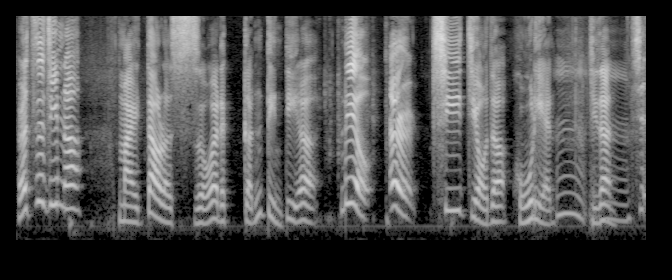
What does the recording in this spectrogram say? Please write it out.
而资金呢，买到了所谓的梗顶第二六二七九的胡联。嗯吉正嗯是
